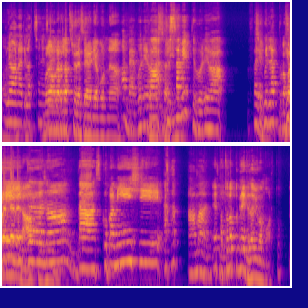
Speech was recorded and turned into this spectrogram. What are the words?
Voleva una relazione voleva una seria. relazione seria con... Vabbè, Con voleva, Messalina. giustamente voleva fare Sì, quella level up, sì. no? Da scopamici a amanti. E ha fatto l'upgrade da vivo a morto.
